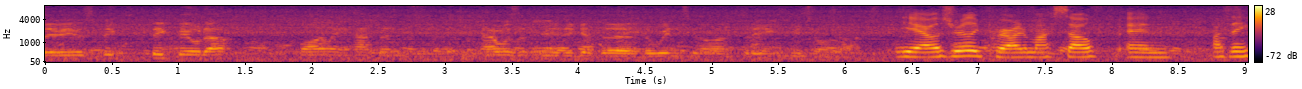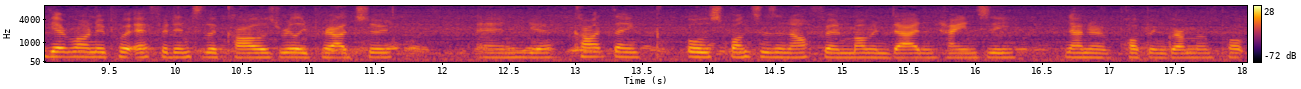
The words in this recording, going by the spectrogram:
Louis, it was a big, big build up. Finally it happened. How was it for you to get the, the win tonight for the NQ title? Yeah, I was really proud of myself, and I think everyone who put effort into the car was really proud too. And yeah, can't thank all the sponsors enough, and mum and dad and Hainsey, Nana and Pop and Grandma and Pop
